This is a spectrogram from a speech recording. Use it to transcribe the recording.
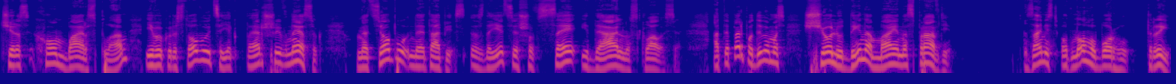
через Home Buyers Plan і використовуються як перший внесок. На цьому на етапі здається, що все ідеально склалося. А тепер подивимось, що людина має насправді замість одного боргу три.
